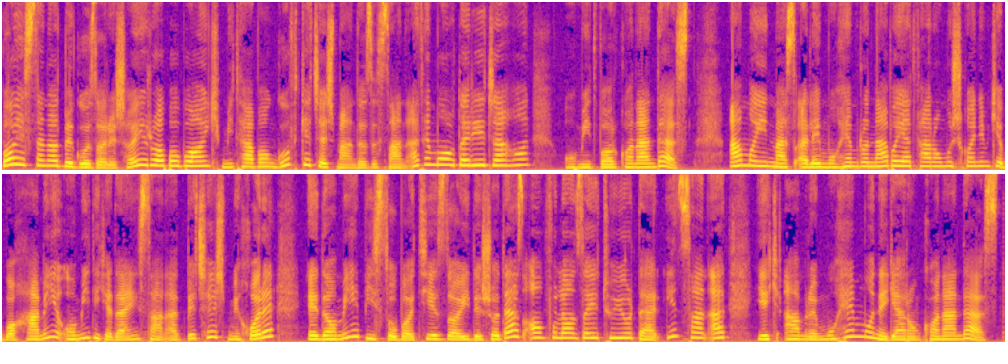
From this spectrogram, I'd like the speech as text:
با استناد به گزارش های رابوبانک می توان گفت که چشمانداز صنعت مرغداری جهان امیدوار کننده است. اما این مسئله مهم رو نباید فراموش کنیم که با همه امیدی که در این صنعت به چشم می‌خوره ادامه بیثباتی زاییده شده از آنفولانزای تویور در این صنعت یک امر مهم و نگران کننده است.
